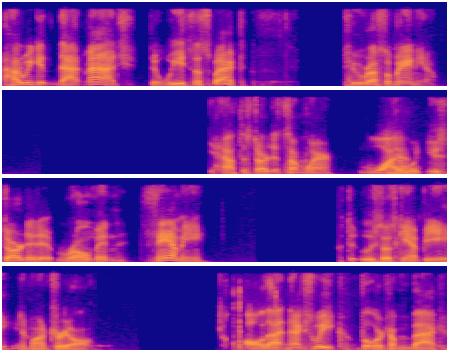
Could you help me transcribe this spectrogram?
how do we get that match that we suspect to WrestleMania? You have to start it somewhere. Why Yeah. wouldn't you start it at Roman, Sami, but the Usos can't be in Montreal? All that next week, but we're coming back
